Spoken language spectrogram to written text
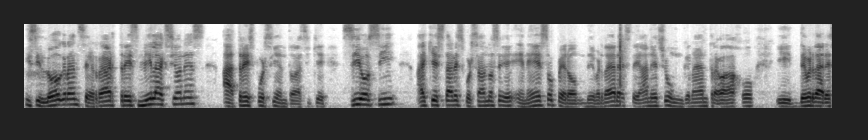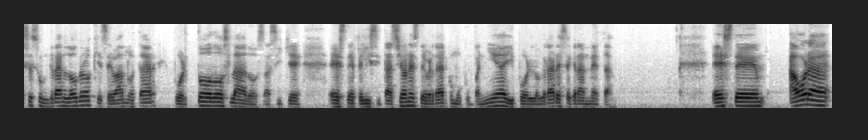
Y si logran cerrar 3.000 acciones, a 3%. Así que sí o sí hay que estar esforzándose en eso, pero de verdad este, han hecho un gran trabajo y de verdad ese es un gran logro que se va a notar por todos lados. Así que este, felicitaciones de verdad como compañía y por lograr ese gran meta. Este, ahora,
